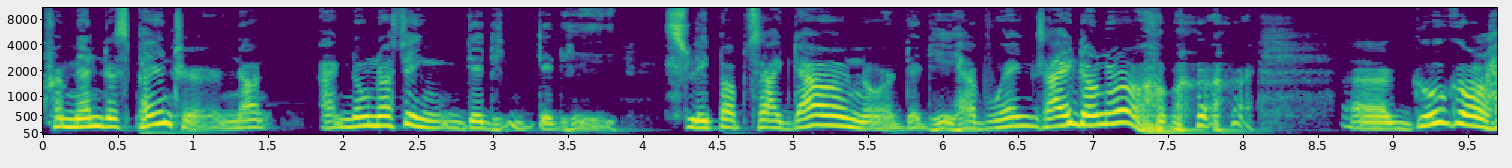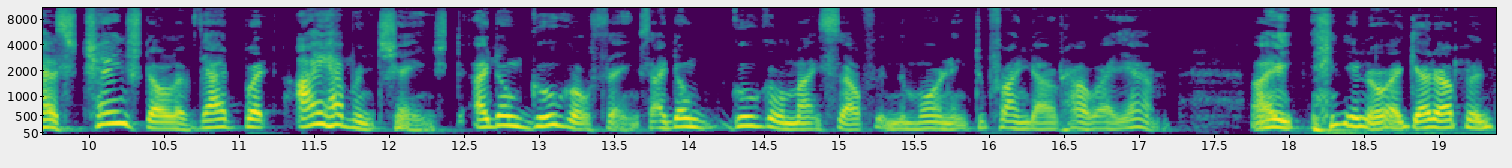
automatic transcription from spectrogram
tremendous painter. Not, I know nothing. Did he, did he sleep upside down or did he have wings? I don't know. Uh, Google has changed all of that, but I haven't changed. I don't Google things. I don't Google myself in the morning to find out how I am. I, you know, I get up and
